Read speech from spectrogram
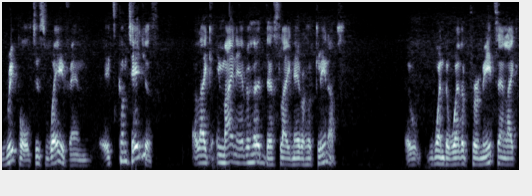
ripple, this wave, and it's contagious. Like in my neighborhood, there's like neighborhood cleanups uh, when the weather permits, and like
